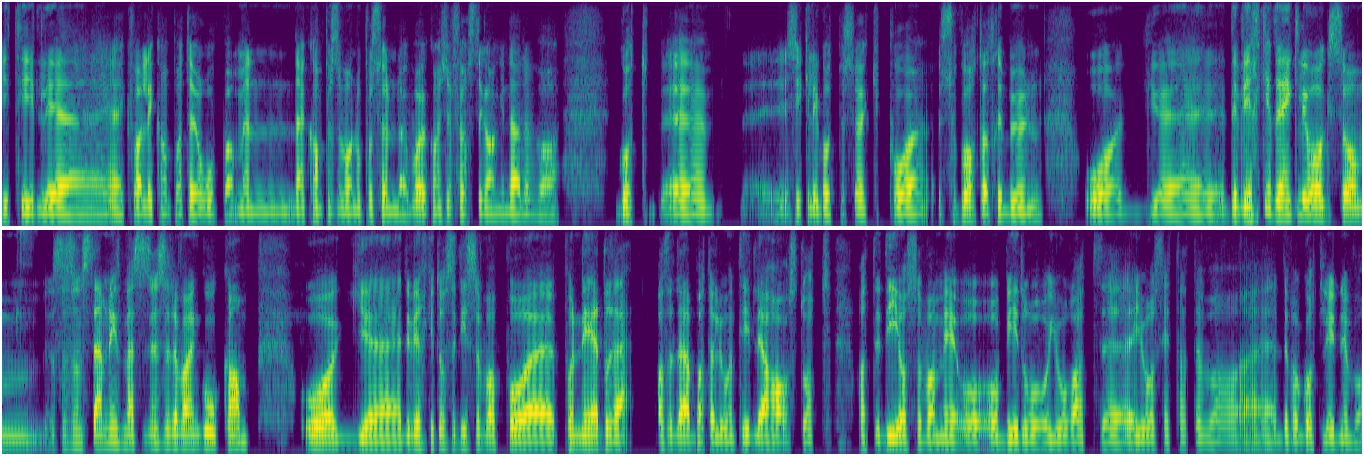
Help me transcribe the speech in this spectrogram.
i tidlige kvalikkamper til Europa. Men den kampen som var nå på søndag, var jo kanskje første gangen der det var godt uh, skikkelig godt besøk på supportertribunen. Og eh, det virket egentlig òg som så Sånn stemningsmessig syns jeg det var en god kamp. Og eh, det virket også de som var på, på nedre, altså der bataljonen tidligere har stått, at de også var med og, og bidro og gjorde, at, gjorde, sitt at det var, det var godt lydnivå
